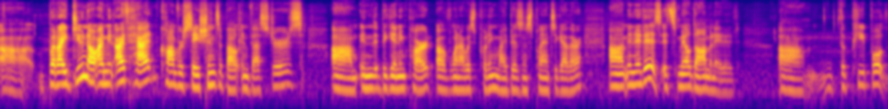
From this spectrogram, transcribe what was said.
uh, but I do know. I mean, I've had conversations about investors. Um, in the beginning part of when I was putting my business plan together, um, and it is it's male dominated. Um, the people,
